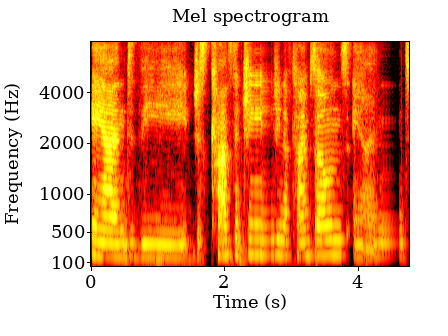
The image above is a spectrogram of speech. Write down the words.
and the just constant changing of time zones and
